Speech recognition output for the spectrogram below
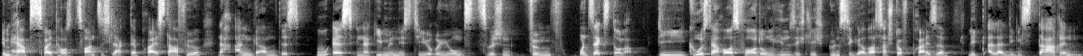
Im Herbst 2020 lag der Preis dafür nach Angaben des US-Energieministeriums zwischen 5 und 6 Dollar. Die größte Herausforderung hinsichtlich günstiger Wasserstoffpreise liegt allerdings darin,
